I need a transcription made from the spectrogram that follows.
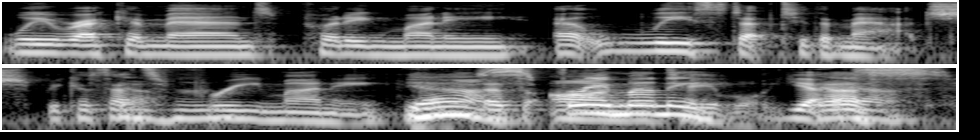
we recommend putting money at least up to the match because that's free money. Yes, that's free on money. the table. Yes. Yes.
